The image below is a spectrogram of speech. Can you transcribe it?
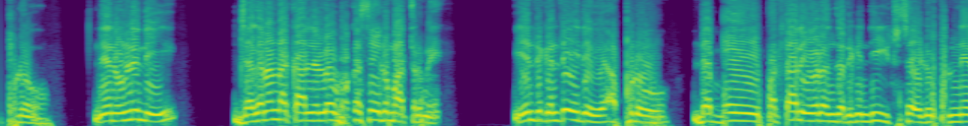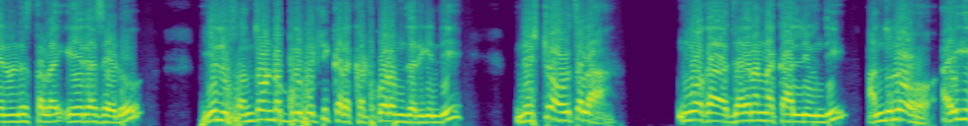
ఇప్పుడు నేను ఉండింది జగనన్న కాలనీలో ఒక సైడు మాత్రమే. ఎందుకంటే ఇది అప్పుడు డెబ్బై పట్టాలు ఇవ్వడం జరిగింది ఇటు సైడు. ఇప్పుడు నేను ఉండే స్థల ఏరియా సైడు. వీళ్ళు సొంతం డబ్బులు పెట్టి ఇక్కడ కట్టుకోవడం జరిగింది. నెక్స్ట్ అవతల ఇంకొక జగనన్న కాలనీ ఉంది. అందులో ఐకి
